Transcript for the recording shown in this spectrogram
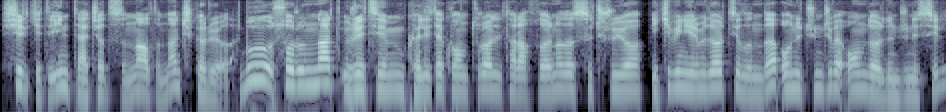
şirketi Intel çatısının altından çıkarıyorlar. Bu sorunlar üretim, kalite kontrol taraflarına da sıçrıyor. 2024 yılında 13. ve 14. nesil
